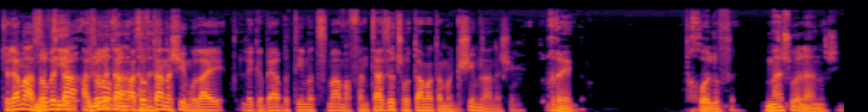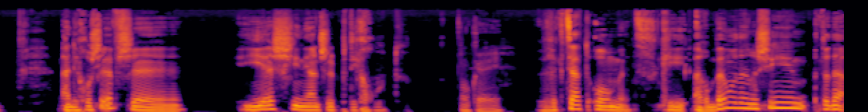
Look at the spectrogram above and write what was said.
אתה יודע מה, עזוב, מכיר, את, עזוב, לא, את, אבל, עזוב אבל... את האנשים, אולי לגבי הבתים עצמם, הפנטזיות שאותם אתה מגשים לאנשים. רגע, בכל אופן, משהו על האנשים. אני חושב שיש עניין של פתיחות. אוקיי. וקצת אומץ, כי הרבה מאוד אנשים, אתה יודע,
